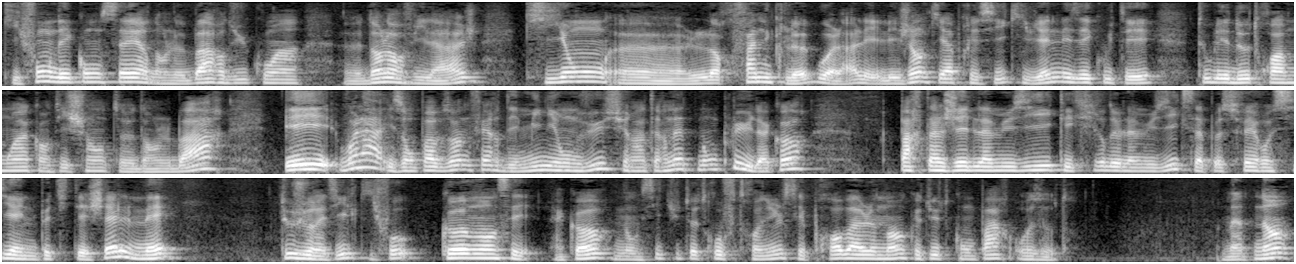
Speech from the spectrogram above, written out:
qui font des concerts dans le bar du coin euh, dans leur village, qui ont leur fan club, voilà, les, les, gens qui apprécient, qui viennent les écouter tous les 2-3 mois quand ils chantent dans le bar. Et voilà, ils n'ont pas besoin de faire des millions de vues sur internet non plus, d'accord? Partager de la musique, écrire de la musique, ça peut se faire aussi à une petite échelle, mais Toujours est-il qu'il faut commencer, d'accord? Donc si tu te trouves trop nul, c'est probablement que tu te compares aux autres. Maintenant,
